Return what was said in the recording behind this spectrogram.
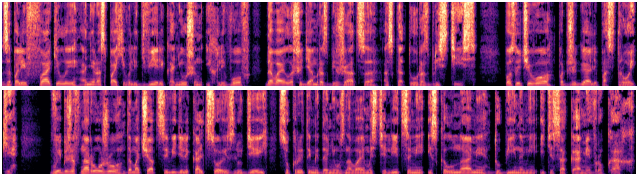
Запалив факелы, они распахивали двери конюшен и хлевов, давая лошадям разбежаться, а скоту разбрестись. После чего поджигали постройки. Выбежав наружу, домочадцы видели кольцо из людей с укрытыми до неузнаваемости лицами и с колунами, дубинами и тесаками в руках.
